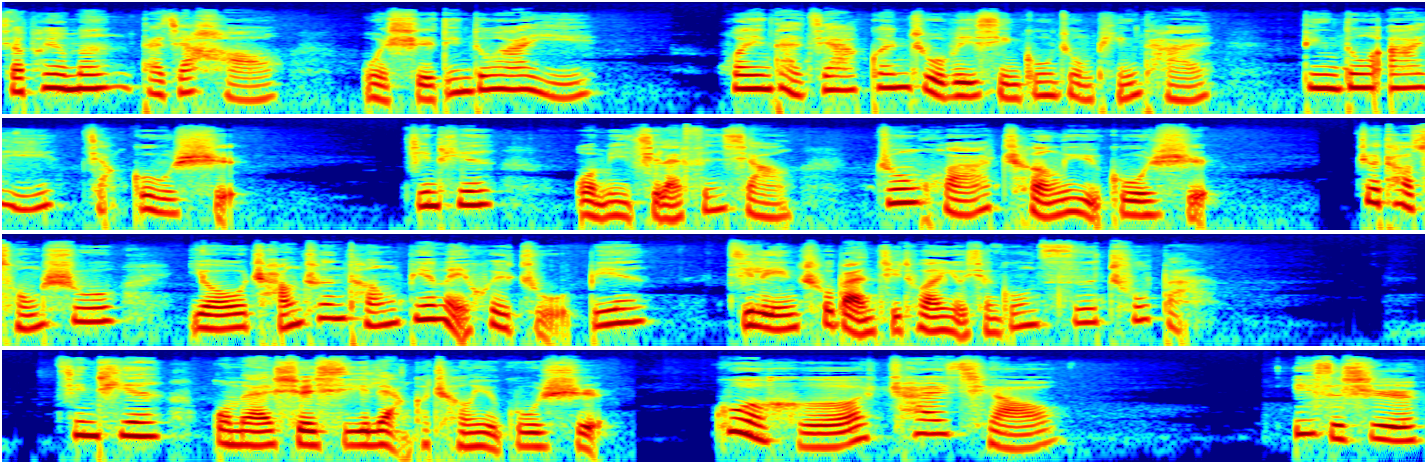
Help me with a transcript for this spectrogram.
小朋友们，大家好，我是叮咚阿姨，欢迎大家关注微信公众平台“叮咚阿姨讲故事”。今天我们一起来分享《中华成语故事》这套丛书，由常春藤编委会主编，吉林出版集团有限公司出版。今天我们来学习两个成语故事：“过河拆桥”，意思是。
